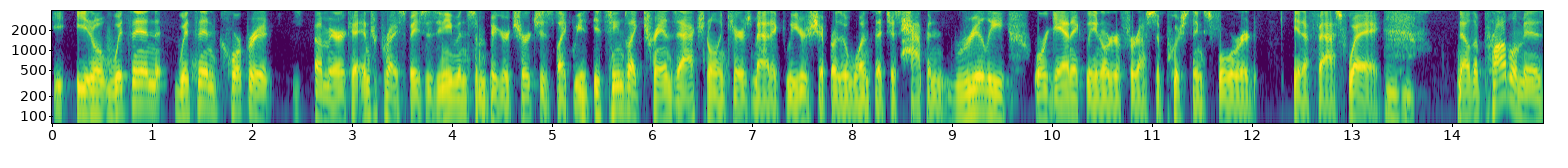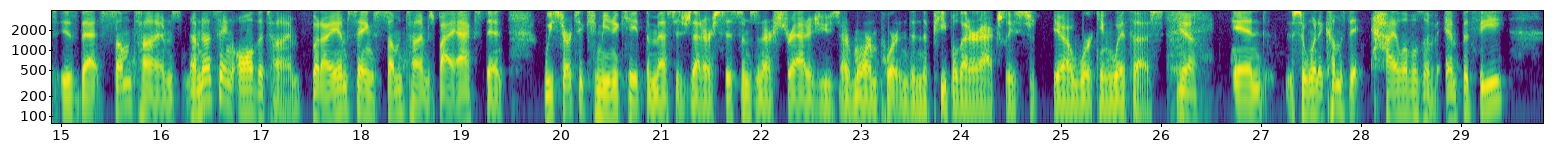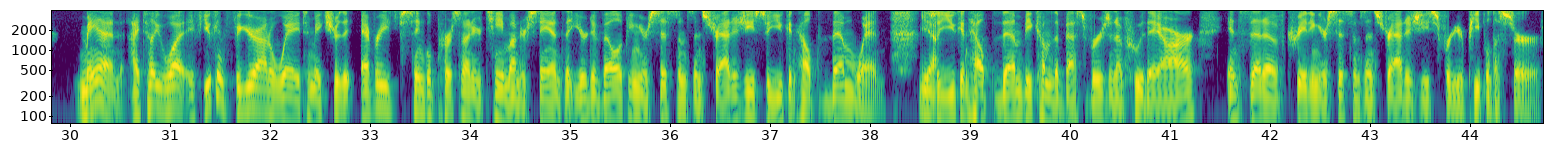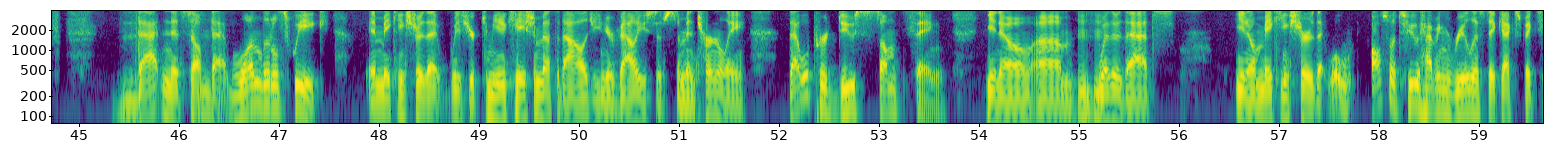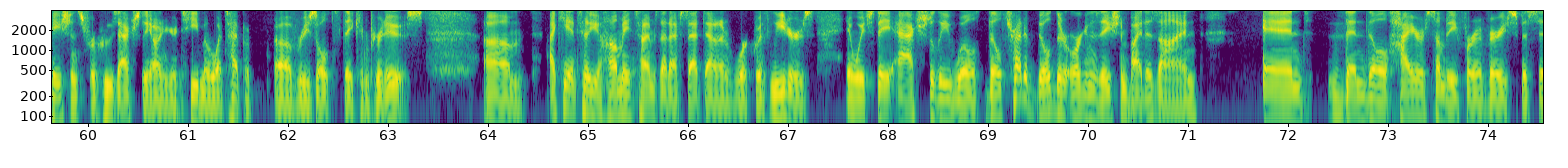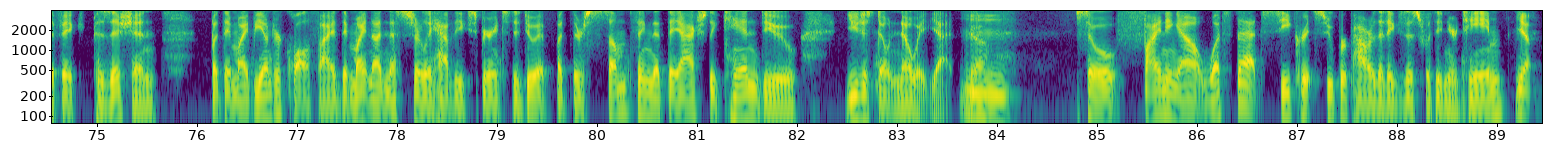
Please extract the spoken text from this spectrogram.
you know within within corporate America enterprise spaces and even some bigger churches, like it seems like transactional and charismatic leadership are the ones that just happen really organically in order for us to push things forward in a fast way. Mm-hmm. Now the problem is is that sometimes I'm not saying all the time, but I am saying sometimes by accident we start to communicate the message that our systems and our strategies are more important than the people that are actually you know, working with us. Yeah. And so when it comes to high levels of empathy, man, I tell you what, if you can figure out a way to make sure that every single person on your team understands that you're developing your systems and strategies so you can help them win. Yeah. So you can help them become the best version of who they are instead of creating your systems and strategies for your people to serve. That in itself, mm-hmm. that one little tweak and making sure that with your communication methodology and your value system internally, that will produce something, you know, um, mm-hmm. whether that's you know making sure that well, also too having realistic expectations for who's actually on your team and what type of, of results they can produce. Um, i can't tell you how many times that i've sat down and worked with leaders in which they actually will they'll try to build their organization by design and then they'll hire somebody for a very specific position but they might be underqualified. They might not necessarily have the experience to do it but there's something that they actually can do. You just don't know it yet. Yeah. Mm. So finding out what's that secret superpower that exists within your team. Yep.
